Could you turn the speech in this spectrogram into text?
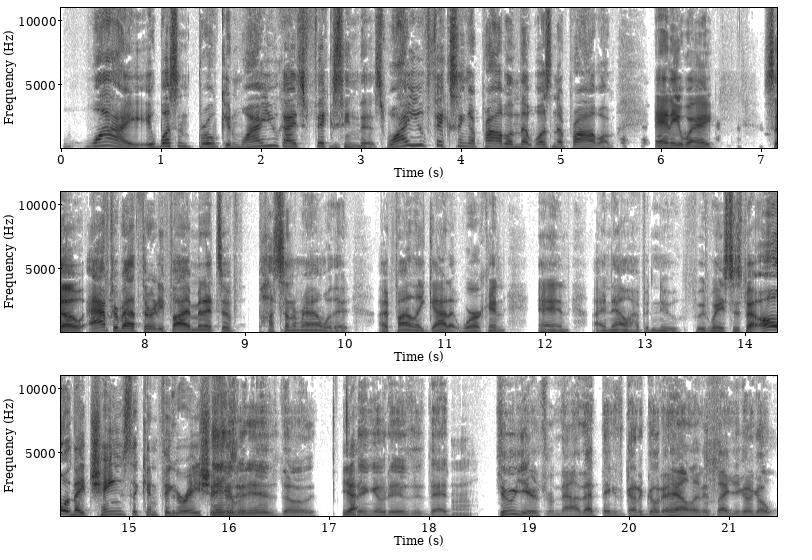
why? It wasn't broken. Why are you guys fixing this? Why are you fixing a problem that wasn't a problem? Anyway, so after about 35 minutes of pussing around with it, I finally got it working, and I now have a new food waste dispenser. Oh, and they changed the configuration. Thing 'cause of it- it is, though. Yeah. Thing of it is, is that Mm. Two years from now, that thing's gonna go to hell, and it's like you're gonna go.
